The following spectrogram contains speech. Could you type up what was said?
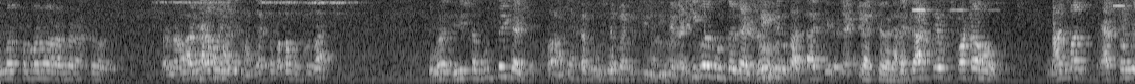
তোমার সম্মানও আর আমরা রাখতে পারব কারণ আমরা খারাপ হয়ে মাঝে মাঝে একটা কথা বলব তোমরা জিনিসটা বুঝতেই চাইছো। আমি একটা বুঝতে পারছি কি করে বুঝতে চাইছো? চারটে গাড়ি। আরে চারটে হোক, ছটা হোক। নাজমার একসঙ্গে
